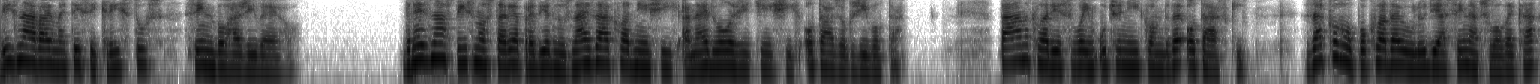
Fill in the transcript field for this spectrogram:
Vyznávajme, Ty si Kristus, Syn Boha živého. Dnes nás písmo stavia pred jednu z najzákladnejších a najdôležitejších otázok života. Pán kladie svojim učeníkom dve otázky – za koho pokladajú ľudia syna človeka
